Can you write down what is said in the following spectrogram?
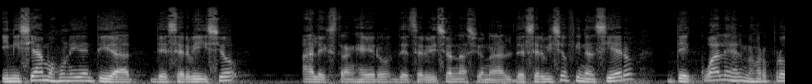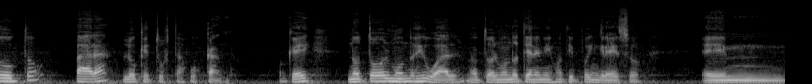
iniciamos una identidad de servicio al extranjero, de servicio al nacional, de servicio financiero, de cuál es el mejor producto para lo que tú estás buscando. ¿ok? No todo el mundo es igual, no todo el mundo tiene el mismo tipo de ingreso, em,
